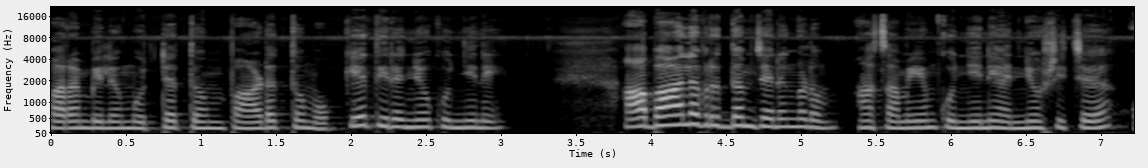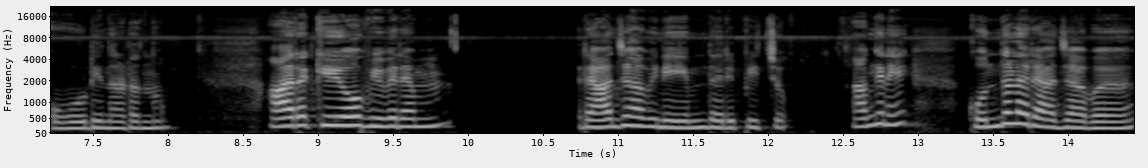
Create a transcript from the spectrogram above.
പറമ്പിലും മുറ്റത്തും പാടത്തും ഒക്കെ തിരഞ്ഞു കുഞ്ഞിനെ. ആബാലവൃദ്ധം ജനങ്ങളും ആ സമയം കുഞ്ഞിനെ അന്വേഷിച്ച് ഓടി നടന്നു. ആരൊക്കെയോ വിവരം രാജാവിനെയും ധരിപ്പിച്ചു. അങ്ങനെ കുന്തള രാജാവ്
